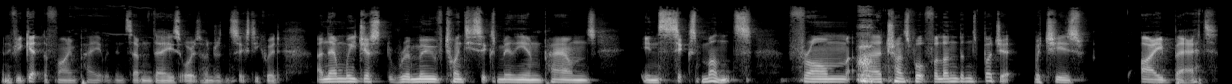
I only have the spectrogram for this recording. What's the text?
And if you get the fine, pay it within seven days, or it's one hundred and sixty quid. And then we just remove twenty six million pounds in six months from uh, Transport for London's budget, which is, I bet,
